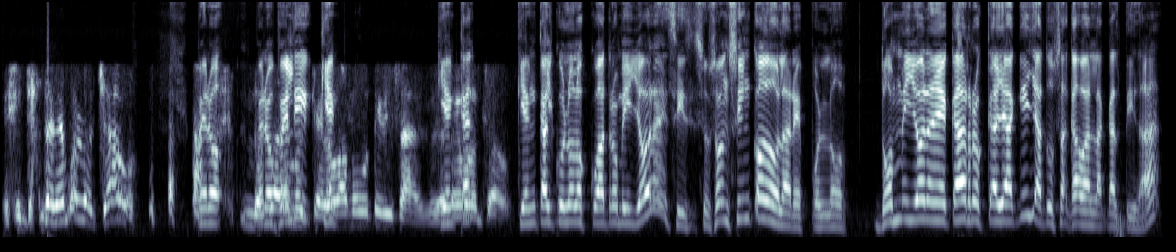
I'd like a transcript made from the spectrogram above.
ya tenemos los chavos. Pero- No pero, Feli, que ¿quién- lo vamos a utilizar. ¿Quién, tenemos ca- los chavos. quién calculó los 4 millones? Si si son 5 dólares por los 2 millones de carros que hay aquí, ya tú sacabas la cantidad.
